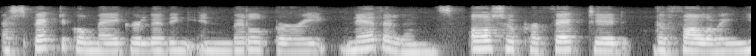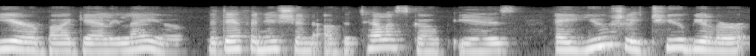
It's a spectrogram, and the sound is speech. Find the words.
a spectacle maker living in Middelburg, Netherlands, also perfected the following year by Galileo. The definition of the telescope is a usually tubular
